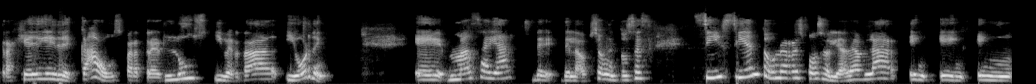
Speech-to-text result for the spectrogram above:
tragedia y de caos para traer luz y verdad y orden, eh, más allá de, la adopción. Entonces, sí siento una responsabilidad de hablar en, en, en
